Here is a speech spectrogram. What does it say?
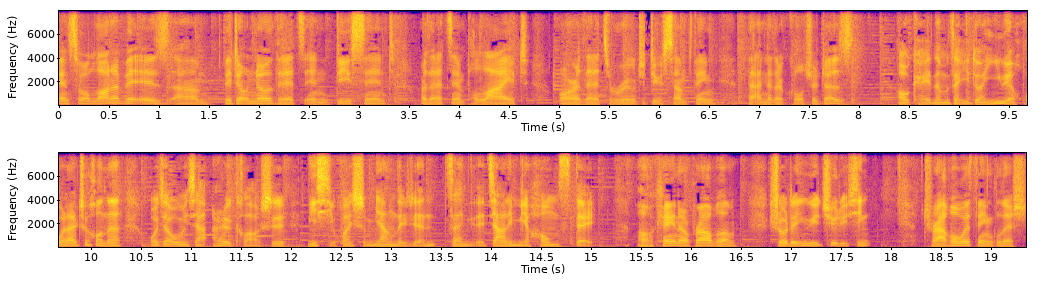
And so a lot of it is um, they don't know that it's indecent, or that it's impolite, or that it's rude to do something that another culture does. OK，那么在一段音乐回来之后呢，我就要问一下 Eric 老师，你喜欢什么样的人在你的家里面 homestay？Okay, no problem. 说着英语去旅行。Travel with English.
